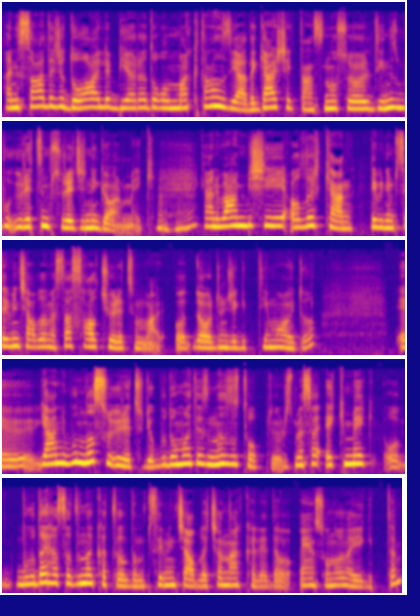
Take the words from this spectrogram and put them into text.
Hani sadece doğayla bir arada olmaktan ziyade gerçekten sizin o söylediğiniz bu üretim sürecini görmek. Hı hı. Yani ben bir şeyi alırken ne bileyim Sevinç abla mesela salça üretimi var. O dördüncü gittiğim oydu. Ee, yani bu nasıl üretiliyor? Bu domatesi nasıl topluyoruz? Mesela ekmek, o, buğday hasadına katıldım. Sevinç abla Çanakkale'de en son oraya gittim.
